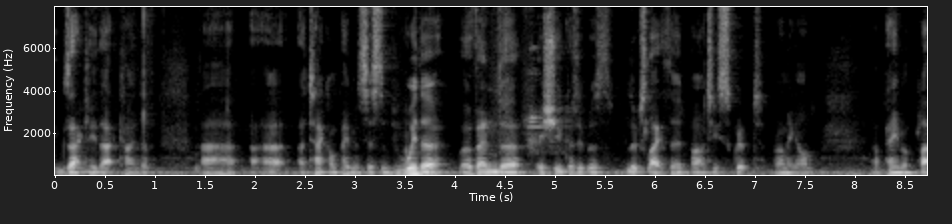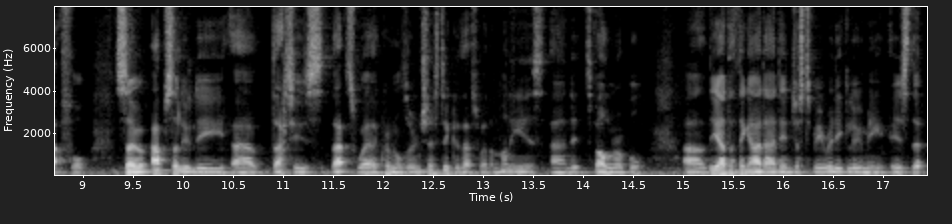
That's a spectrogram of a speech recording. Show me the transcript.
exactly that kind of uh, uh, attack on payment systems with a, a vendor issue because it was looks like third-party script running on a payment platform. So absolutely, uh, that is that's where criminals are interested because that's where the money is and it's vulnerable. Uh, the other thing I'd add in, just to be really gloomy, is that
